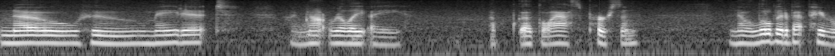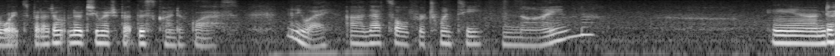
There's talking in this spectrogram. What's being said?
know who made it. I'm not really a, a, a glass person. I know a little bit about paperweights, but I don't know too much about this kind of glass. Anyway, uh, that sold for 29 and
